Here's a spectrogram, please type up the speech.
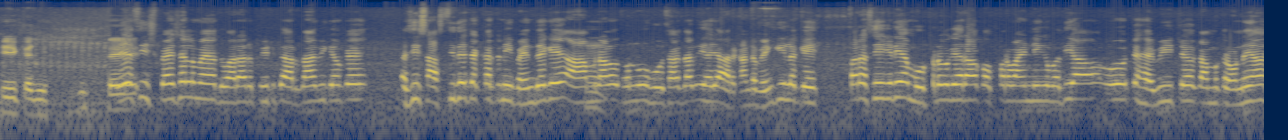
ਠੀਕ ਹੈ ਜੀ ਇਹ ਤੇ ਅਸੀਂ ਸਪੈਸ਼ਲ ਮੈਂ ਦੁਬਾਰਾ ਰਿਪੀਟ ਕਰਦਾ ਵੀ ਕਿਉਂਕਿ ਅਸੀਂ ਸਸਤੀ ਦੇ ਚੱਕਰ 'ਚ ਨਹੀਂ ਪੈਂਦੇਗੇ। ਆਮ ਨਾਲੋਂ ਤੁਹਾਨੂੰ ਹੋ ਸਕਦਾ ਵੀ ਹਜ਼ਾਰ ਖੰਡ ਮਹਿੰਗੀ ਲੱਗੇ। ਪਰ ਅਸੀਂ ਜਿਹੜੀਆਂ ਮੋਟਰ ਵਗੈਰਾ ਕਾਪਰ ਵਾਈਂਡਿੰਗ ਵਧੀਆ ਉਹ ਚ ਹੈਵੀ ਚ ਕੰਮ ਕਰਾਉਨੇ ਆ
